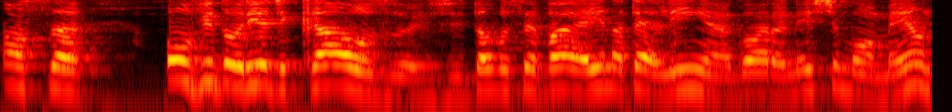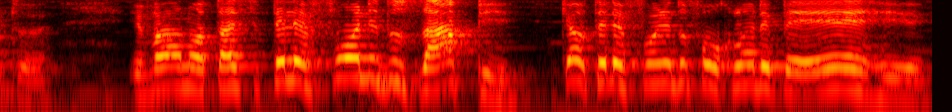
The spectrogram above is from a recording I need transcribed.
Nossa ouvidoria de causos. Então você vai aí na telinha agora neste momento e vai anotar esse telefone do Zap, que é o telefone do Folclore BR.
